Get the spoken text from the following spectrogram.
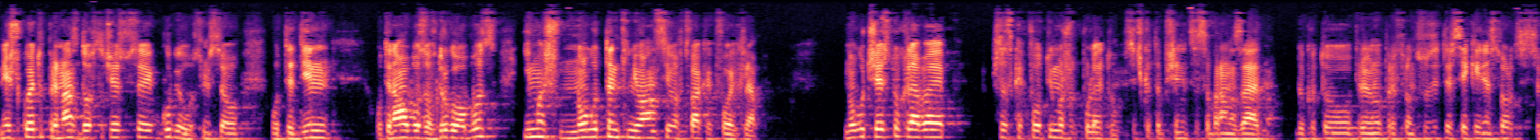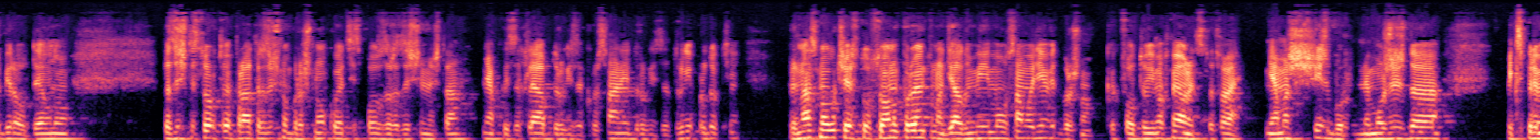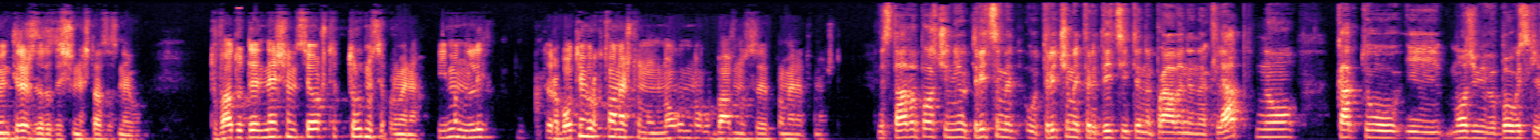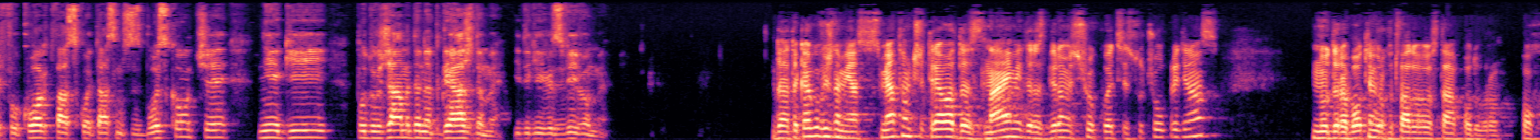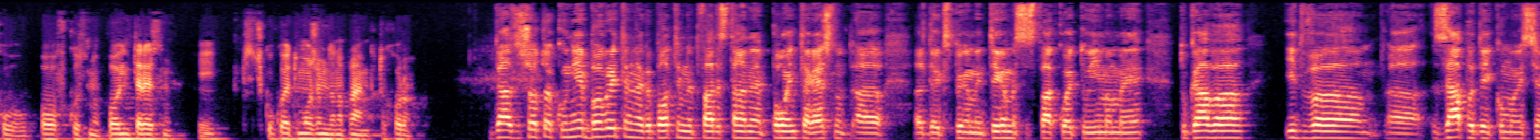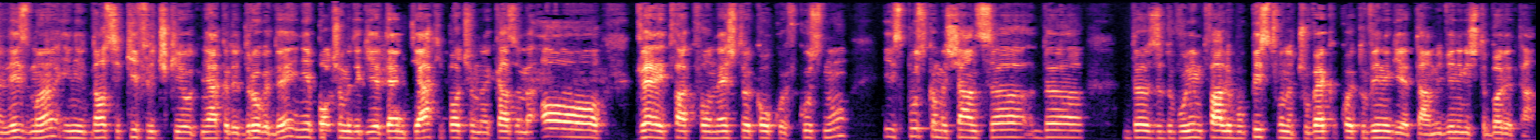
Нещо, което при нас доста често се е губило. В смисъл, от, един, от една област в друга област имаш много тънки нюанси в това какво е хляб. Много често хляба е с каквото имаш от полето. Всичката пшеница събрана заедно. Докато, примерно, при французите всеки един сорт се събира отделно. Различните сортове правят различно брашно, което се използва за различни неща. Някои за хляб, други за кросани, други за други продукти. При нас много често, особено по на дядо ми, е имало само един вид брашно, каквото има в мелницата. Това е. Нямаш избор. Не можеш да експериментираш за различни неща с него. Това до ден днешен все още трудно се променя. Има, нали, работим върху това нещо, но много, много бавно се променя това нещо. Не става въпрос, че ние отричаме, отричаме традициите на правене на хляб, но както и може би в българския фолклор, това с което аз съм се сблъскал, че ние ги продължаваме да надграждаме и да ги развиваме. Да, така го виждам. Аз смятам, че трябва да знаем и да разбираме всичко, което се е случило преди нас, но да работим върху това да става по-добро, по-хубаво, по-вкусно, по-интересно и всичко, което можем да направим като хора. Да, защото ако ние българите не работим на това да стане по-интересно, а, а, да експериментираме с това, което имаме, тогава идва а, Запада и комунисциализма и ни носи кифлички от някъде другаде и ние почваме да ги ядем тях и почваме да казваме, о, гледай това какво нещо е, колко е вкусно и спускаме шанса да, да задоволим това любопитство на човека, което винаги е там и винаги ще бъде там.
